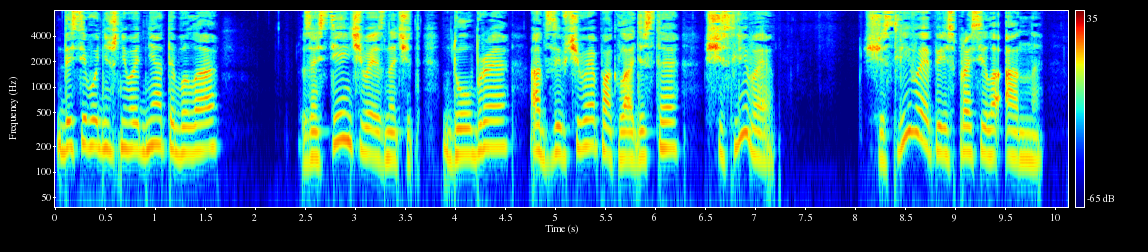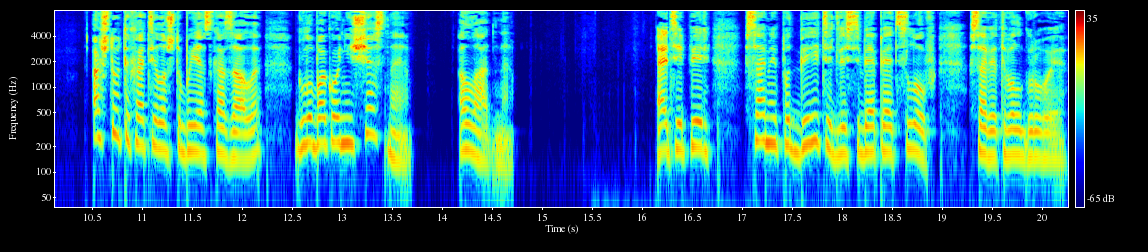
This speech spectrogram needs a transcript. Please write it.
До сегодняшнего дня ты была Застенчивая, значит, добрая, отзывчивая, покладистая, счастливая. «Счастливая?» — переспросила Анна. «А что ты хотела, чтобы я сказала? Глубоко несчастная?» «Ладно». «А теперь сами подберите для себя пять слов», — советовал Гроя.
